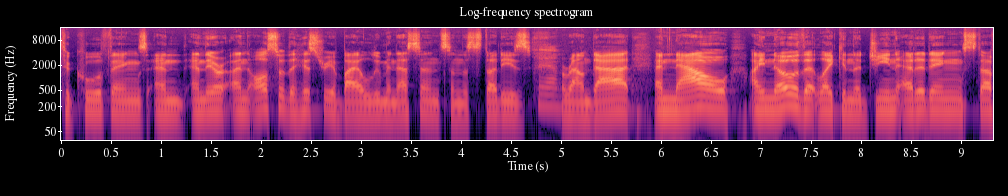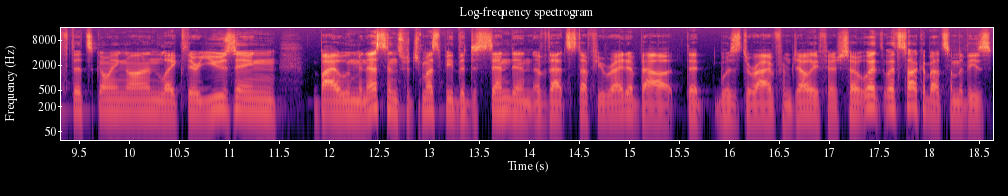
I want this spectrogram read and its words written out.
to cool things and and they're and also the history of bioluminescence and the studies Yeah. around that. And now I know that like in the gene editing stuff that's going on, like they're using bioluminescence, which must be the descendant of that stuff you write about that was derived from jellyfish. So let, let's talk about some of these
